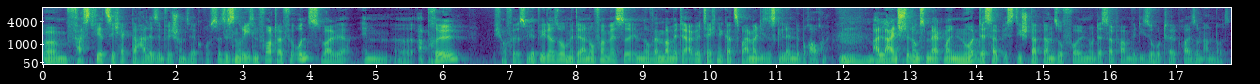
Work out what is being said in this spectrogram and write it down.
ähm, fast 40 Hektar Halle sind wir schon sehr groß. Das ist ein Riesenvorteil für uns, weil wir im äh, April ich hoffe, es wird wieder so mit der Hannover Messe im November mit der Agritechnica zweimal dieses Gelände brauchen. Mhm. Alleinstellungsmerkmal, nur deshalb ist die Stadt dann so voll, nur deshalb haben wir diese Hotelpreise und anderes.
